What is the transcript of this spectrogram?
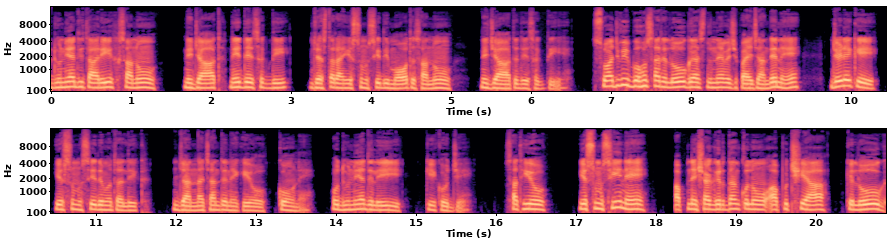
ਦੁਨੀਆ ਦੀ ਤਾਰੀਖ ਸਾਨੂੰ ਨਿਜਾਤ ਨਹੀਂ ਦੇ ਸਕਦੀ ਜਿਸ ਤਰ੍ਹਾਂ ਯਿਸੂ ਮਸੀਹ ਦੀ ਮੌਤ ਸਾਨੂੰ ਨਿਜਾਤ ਦੇ ਸਕਦੀ ਹੈ ਸੋ ਅੱਜ ਵੀ ਬਹੁਤ ਸਾਰੇ ਲੋਕ ਇਸ ਦੁਨੀਆ ਵਿੱਚ ਪਾਏ ਜਾਂਦੇ ਨੇ, ਜਿਹੜੇ ਕਿ ਯਿਸੂ ਮਸੀਹ ਦੇ ਮੁਤਲਕ ਜਾਨਣਾ ਚਾਹੁੰਦੇ ਨੇ ਕਿ ਉਹ ਕੌਣ ਹੈ ਉਹ ਦੁਨੀਆ ਦੇ ਲਈ ਕੀ ਕੁਝ ਹੈ ਸਾਥੀਓ, ਯਿਸੂ ਮਸੀਹ ਨੇ ਆਪਣੇ ਸ਼ਾਗਿਰਦਾਂ ਕੋਲੋਂ ਆ ਪੁੱਛਿਆ ਕਿ ਲੋਕ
